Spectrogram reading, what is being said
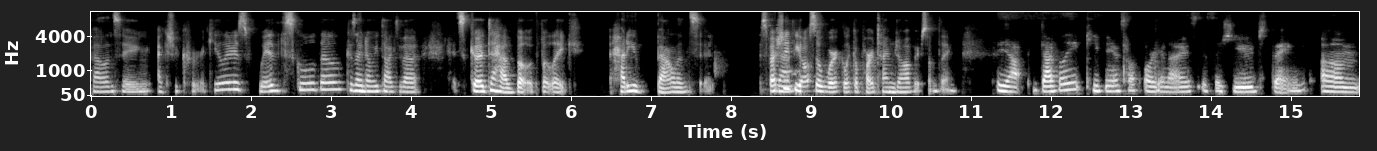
balancing extracurriculars with school though? Because I know we talked about it's good to have both, but like how do you balance it? Especially yeah. if you also work like a part-time job or something. Yeah, definitely keeping yourself organized is a huge thing. Um,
